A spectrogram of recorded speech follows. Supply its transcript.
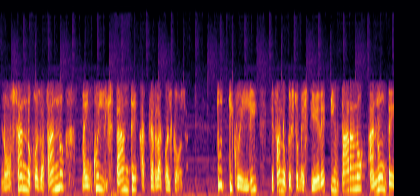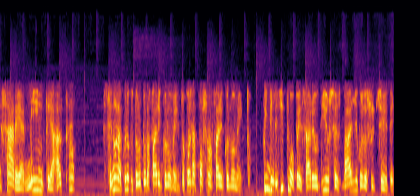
Non sanno cosa fanno, ma in quell'istante accadrà qualcosa. Tutti quelli che fanno questo mestiere imparano a non pensare a niente altro se non a quello che dovrebbero fare in quel momento, cosa possono fare in quel momento. Quindi è legittimo pensare, oddio se sbaglio cosa succede,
